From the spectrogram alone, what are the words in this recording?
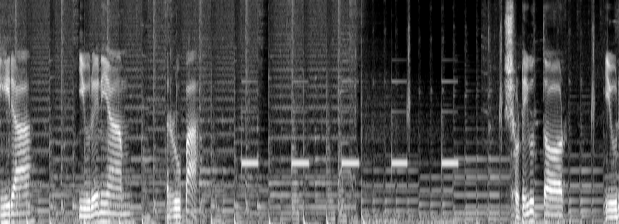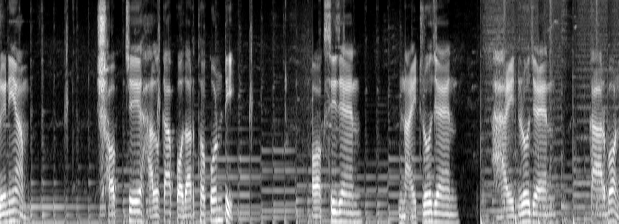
হীরা ইউরেনিয়াম রূপা। সঠিক উত্তর ইউরেনিয়াম। সবচেয়ে হালকা পদার্থ কোনটি? Oxygen nitrogen hydrogen carbon.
